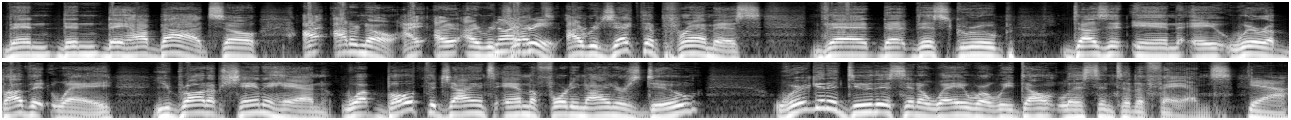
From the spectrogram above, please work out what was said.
than than they have bad. So I, I don't know. I, I, I reject agree. I reject the premise that that this group does it in a we're above it way. You brought up Shanahan. What both the Giants and the 49ers do, we're going to do this in a way where we don't listen to the fans. yeah.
